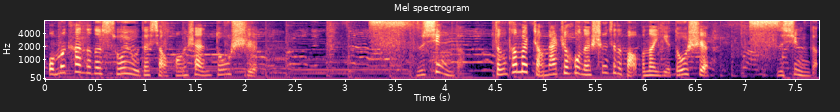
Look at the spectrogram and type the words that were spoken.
我们看到的所有的小黄鳝都是雌性的，等它们长大之后呢，生下的宝宝呢也都是雌性的。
